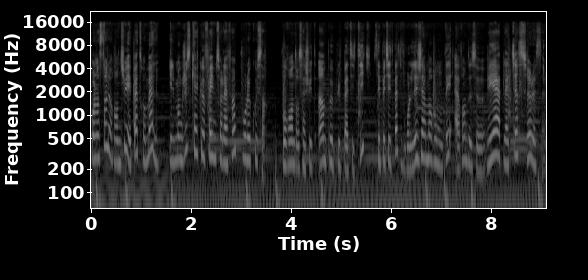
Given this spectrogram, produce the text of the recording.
Pour l'instant, le rendu est pas trop mal. Il manque juste quelques frames sur la fin pour le coussin. Pour rendre sa chute un peu plus pathétique, ses petites pattes vont légèrement remonter avant de se réaplatir sur le sol.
